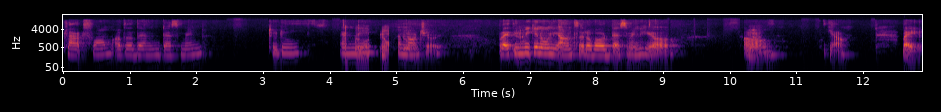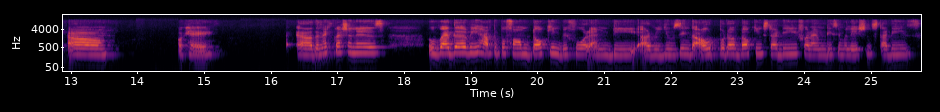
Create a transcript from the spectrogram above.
platform other than Desmond to do MD. Uh, no, I'm no. not sure but I think yeah. we can only answer about Desmond here. Um, yeah. yeah. Right. Um, okay. Uh, the next question is whether we have to perform docking before MD. Are we using the output of docking study for MD simulation studies?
